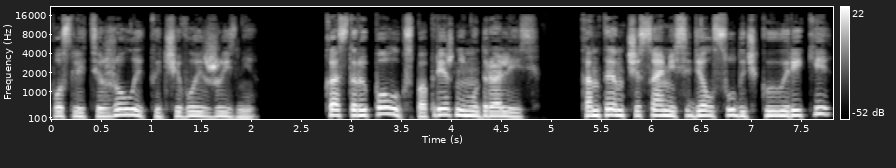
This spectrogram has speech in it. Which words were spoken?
после тяжелой кочевой жизни. Кастер и Полукс по-прежнему дрались. Контент часами сидел с удочкой у реки,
